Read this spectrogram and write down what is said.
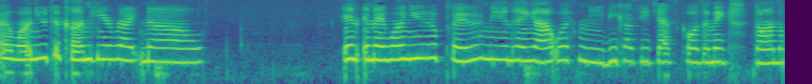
I want you to come here right now. And, and I want you to play with me and hang out with me because we just go to McDonald's.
